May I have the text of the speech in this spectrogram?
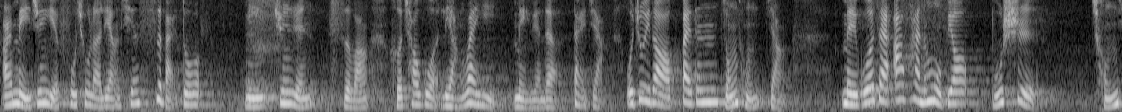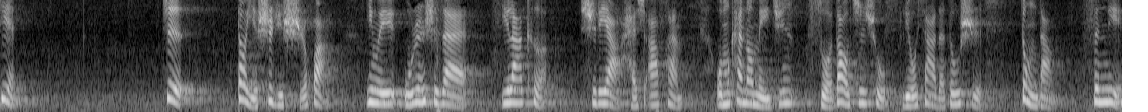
而美军也付出了两千四百多名军人死亡和超过两万亿美元的代价。我注意到拜登总统讲，美国在阿富汗的目标不是重建，这倒也是句实话，因为无论是在伊拉克、叙利亚还是阿富汗。我们看到美军所到之处留下的都是动荡、分裂、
